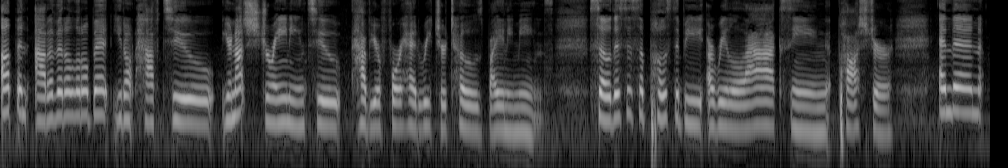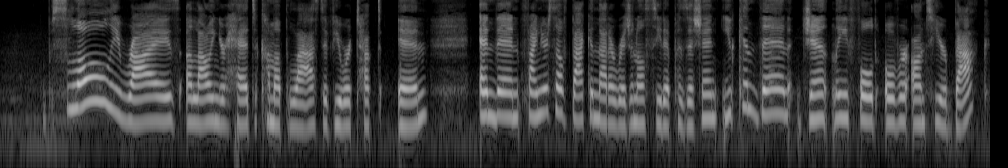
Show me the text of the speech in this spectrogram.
up and out of it a little bit. You don't have to, you're not straining to have your forehead reach your toes by any means. So, this is supposed to be a relaxing posture. And then slowly rise, allowing your head to come up last if you were tucked in. And then find yourself back in that original seated position. You can then gently fold over onto your back.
